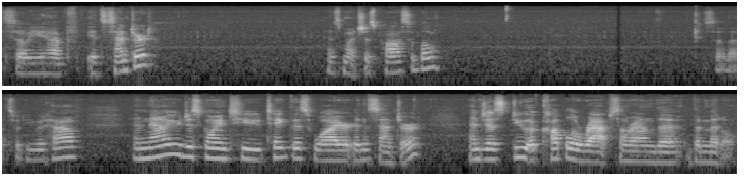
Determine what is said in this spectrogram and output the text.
So you have it centered as much as possible. So that's what you would have. And now you're just going to take this wire in the center and just do a couple of wraps around the, the middle.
